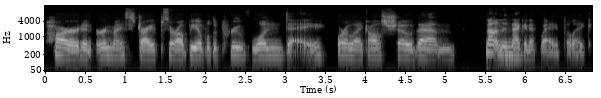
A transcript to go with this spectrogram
hard and earn my stripes, or I'll be able to prove one day, or like I'll show them, not in a mm-hmm. negative way, but like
